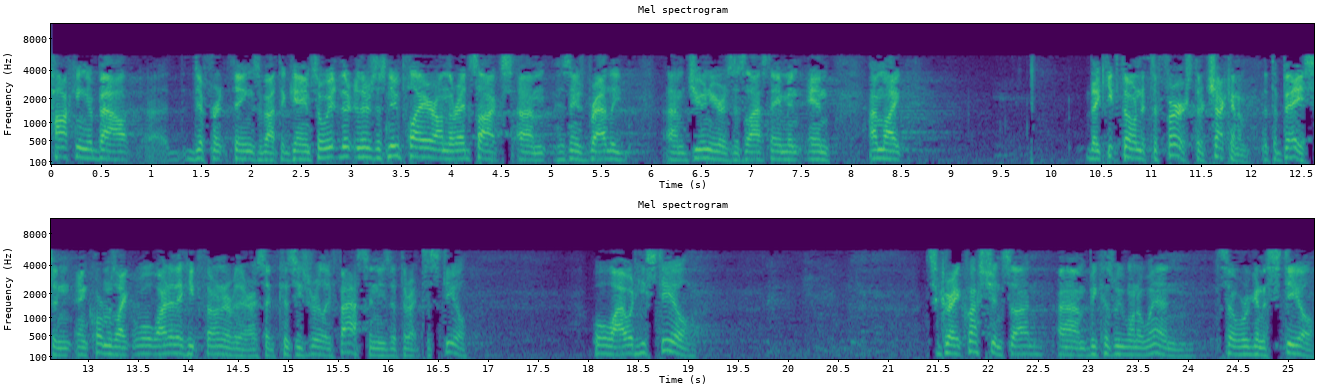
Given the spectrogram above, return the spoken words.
talking about uh, different things about the game. So we, there, there's this new player on the Red Sox. Um, his name's Bradley um, Jr. is his last name, and, and I'm like, they keep throwing it to first. They're checking him at the base. And, and Corbin's like, well, why do they keep throwing it over there? I said, because he's really fast and he's a threat to steal. Well, why would he steal? It's a great question, son, um, because we want to win. So we're going to steal.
